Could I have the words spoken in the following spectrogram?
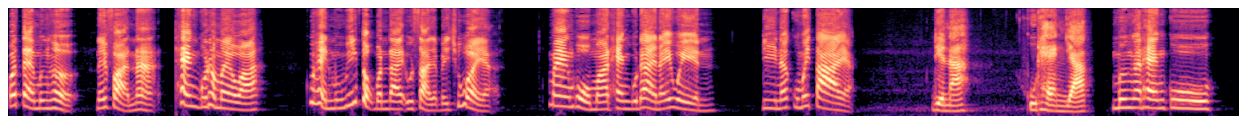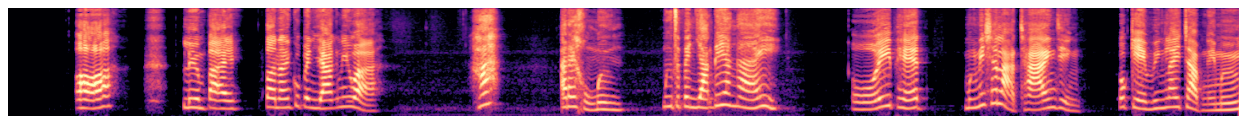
ว่าแต่มึงเหอะ ในฝันน่ะ แทงกูทำไมวะ กูเห็นมึงวิ่งตกบันไดอุตส่าห์จะไปช่วยอะแม่งโผล่มาแทงกูได้นะไอเวรดีนะกูไม่ตายอะเดี๋ยวนะ กูแทงยักษ์ มึงอะแทงกู อ๋อ ลืมไป ตอนนั้นกูเป็นยักษ์นี่หว่า ฮะ อะไรของมึง มึงจะเป็นยักษ์ได้ยังไง โอ้ยเพชร มึงนี่ฉลาดช้าจริงๆ ก็เกมวิ่งไล่จับไงมึง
